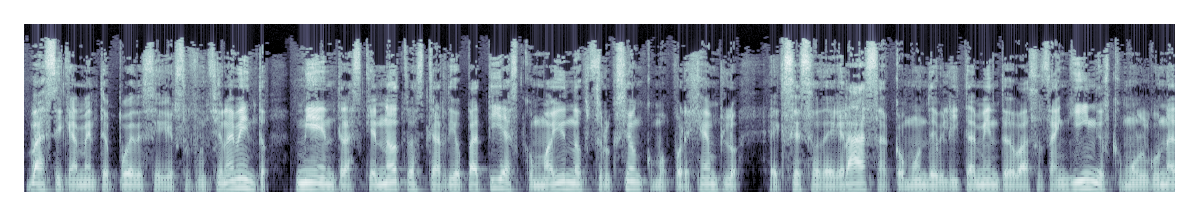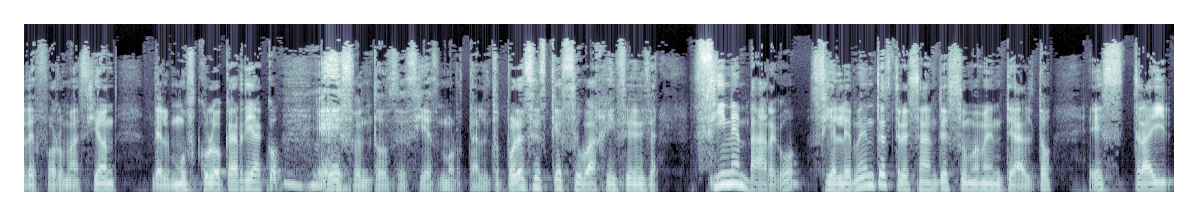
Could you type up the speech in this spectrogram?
básicamente puede seguir su funcionamiento. Mientras que en otras cardiopatías, como hay una obstrucción, como por ejemplo exceso de grasa, como un debilitamiento de vasos sanguíneos, como alguna deformación del músculo cardíaco, eso entonces sí es mortal. Entonces, por eso es que es su baja incidencia. Sin embargo, si el evento estresante es sumamente alto, es, trae,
